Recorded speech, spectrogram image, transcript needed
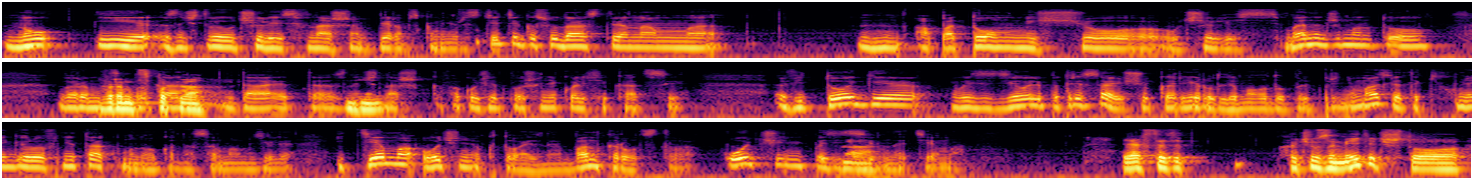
Ну, и, значит, вы учились в нашем Пермском университете государственном, а потом еще учились менеджменту в РМЦПК. В РМЦПК. Да, это, значит, mm-hmm. наш факультет повышения квалификации. В итоге вы сделали потрясающую карьеру для молодого предпринимателя. Таких у меня героев не так много на самом деле. И тема очень актуальная. Банкротство. Очень позитивная да. тема. Я, кстати, хочу заметить, что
